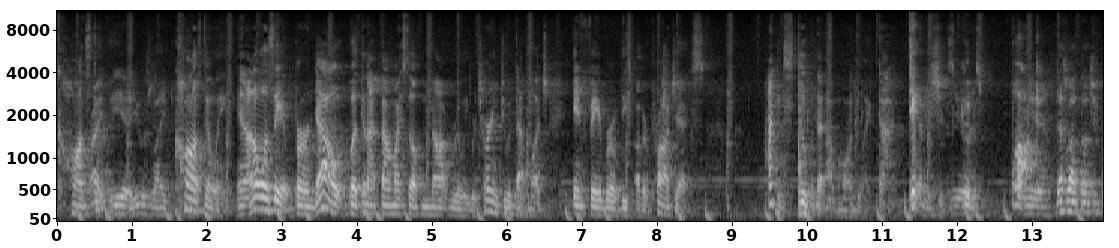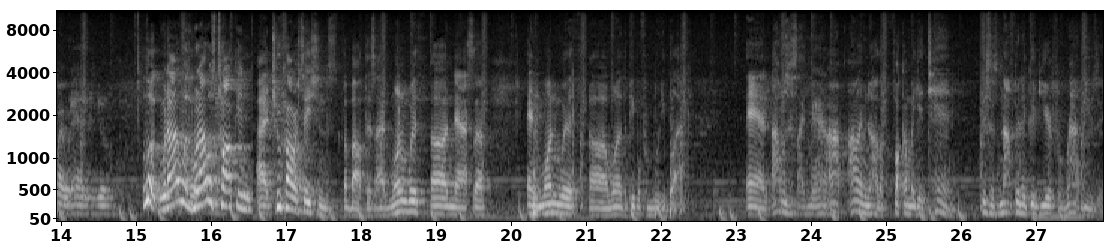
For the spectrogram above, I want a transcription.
constantly. Right. Yeah. You was like. constantly. And I don't want to say it burned out, but then I found myself not really returning to it that much in favor of these other projects. I can still put that album on and be like, God damn, this shit is Yeah. good as fuck. Yeah. That's why I thought you probably would have had it in your. Look, when I was when I was talking, I had two conversations about this. I had one with uh, NASA, and one with uh, one of the people from Moody Black. And I was just like, man, I, I don't even know how the fuck I'm gonna get ten. This has not been a good year for rap music.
